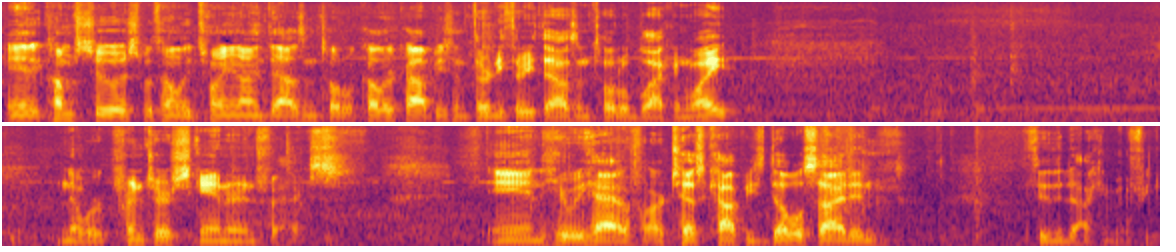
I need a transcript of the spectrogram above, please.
And it comes to us with only 29,000 total color copies and 33,000 total black and white. Network printer, scanner, and fax. And here we have our test copies double-sided through the document feed.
